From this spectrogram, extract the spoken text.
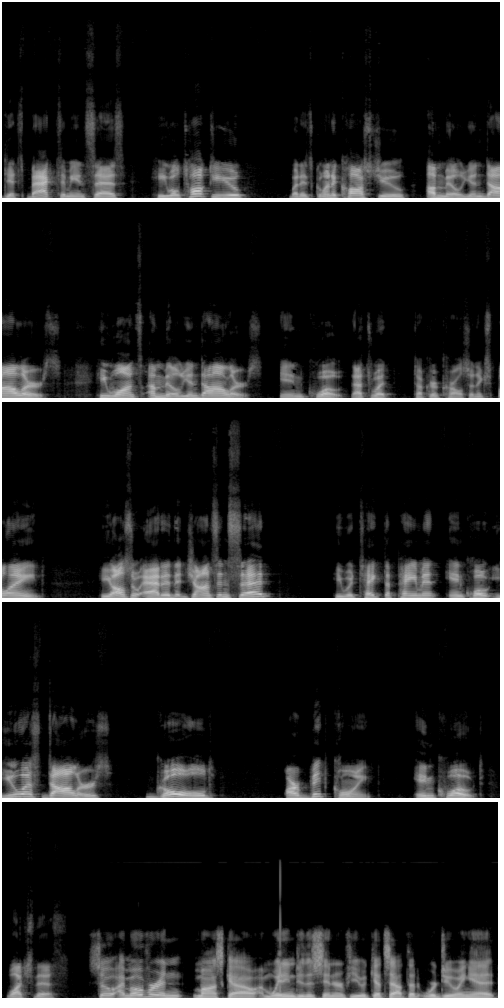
gets back to me and says, he will talk to you, but it's going to cost you a million dollars. He wants a million dollars, end quote. That's what Tucker Carlson explained. He also added that Johnson said he would take the payment in, quote, U.S. dollars, gold, or Bitcoin, end quote. Watch this. So I'm over in Moscow. I'm waiting to do this interview. It gets out that we're doing it.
